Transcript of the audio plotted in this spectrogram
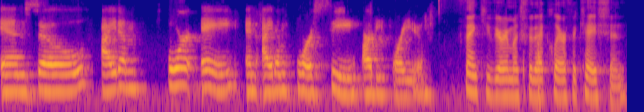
And so item 4A and item 4C are before you. Thank you very much for that clarification.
